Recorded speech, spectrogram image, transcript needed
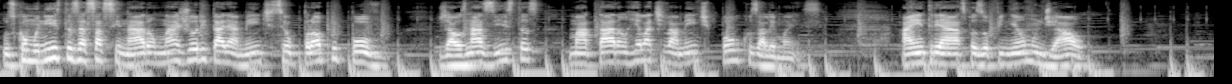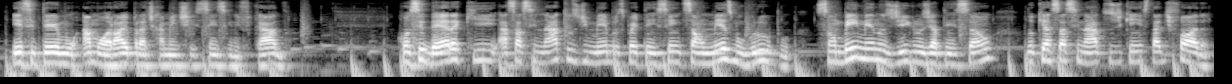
Os comunistas assassinaram majoritariamente seu próprio povo, já os nazistas mataram relativamente poucos alemães a, entre aspas, opinião mundial, esse termo amoral e praticamente sem significado, considera que assassinatos de membros pertencentes a um mesmo grupo são bem menos dignos de atenção do que assassinatos de quem está de fora.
